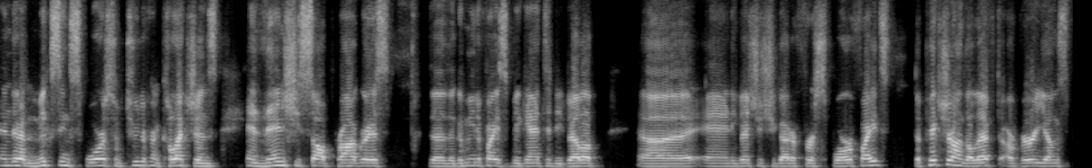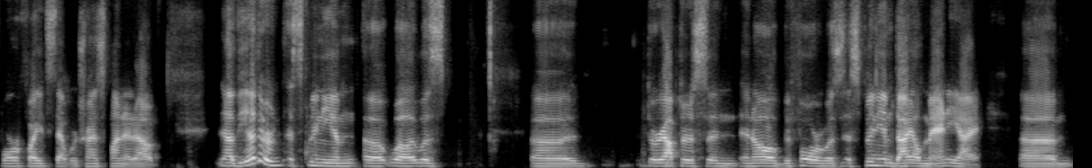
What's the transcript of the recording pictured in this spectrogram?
ended up mixing spores from two different collections, and then she saw progress. The, the gametophytes began to develop, uh, and eventually she got her first sporophytes. The picture on the left are very young sporophytes that were transplanted out. Now the other asplenium, uh, well, it was uh, Doryopteris and, and all before was Asplenium dielmannii. Um,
